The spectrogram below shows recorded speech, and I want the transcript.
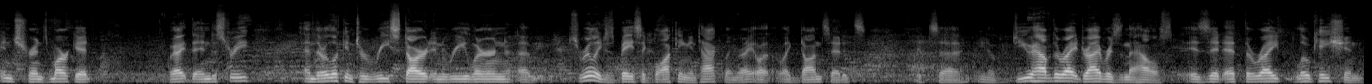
insurance market, right, the industry, and they're looking to restart and relearn. Um, it's really just basic blocking and tackling, right? Like Don said, it's it's uh, you know, do you have the right drivers in the house? Is it at the right location?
